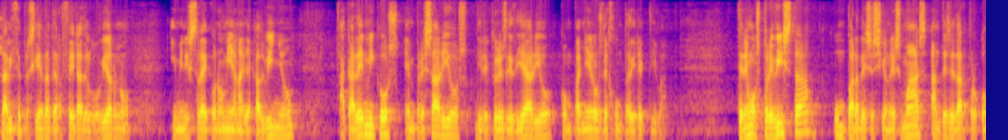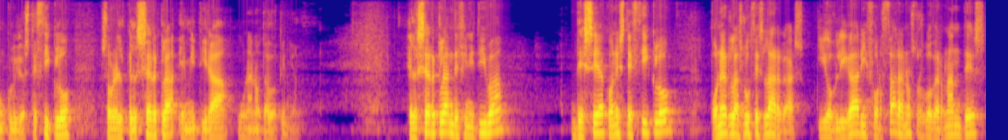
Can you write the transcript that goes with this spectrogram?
la vicepresidenta tercera del Gobierno, y ministra de Economía Naya Calviño, académicos, empresarios, directores de diario, compañeros de junta directiva. Tenemos prevista un par de sesiones más antes de dar por concluido este ciclo, sobre el que el CERCLA emitirá una nota de opinión. El CERCLA, en definitiva, desea con este ciclo poner las luces largas y obligar y forzar a nuestros gobernantes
